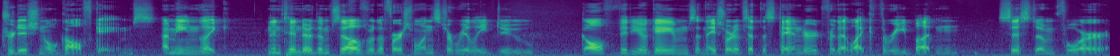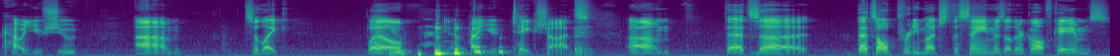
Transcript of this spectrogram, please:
traditional golf games. I mean, like Nintendo themselves were the first ones to really do golf video games and they sort of set the standard for that like three button system for how you shoot. Um so like well, you know, how you take shots. Um that's uh that's all pretty much the same as other golf games.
